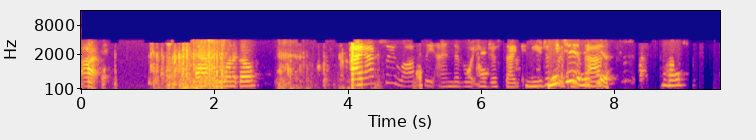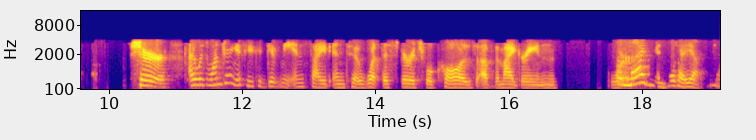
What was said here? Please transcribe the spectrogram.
Uh, Abbie, you want to go? I actually lost the end of what you just said. Can you just Me repeat too. Me that? too. Uh-huh. Sure. I was wondering if you could give me insight into what the spiritual cause of the migraines Oh, were. migraines. Okay, yeah. yeah.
